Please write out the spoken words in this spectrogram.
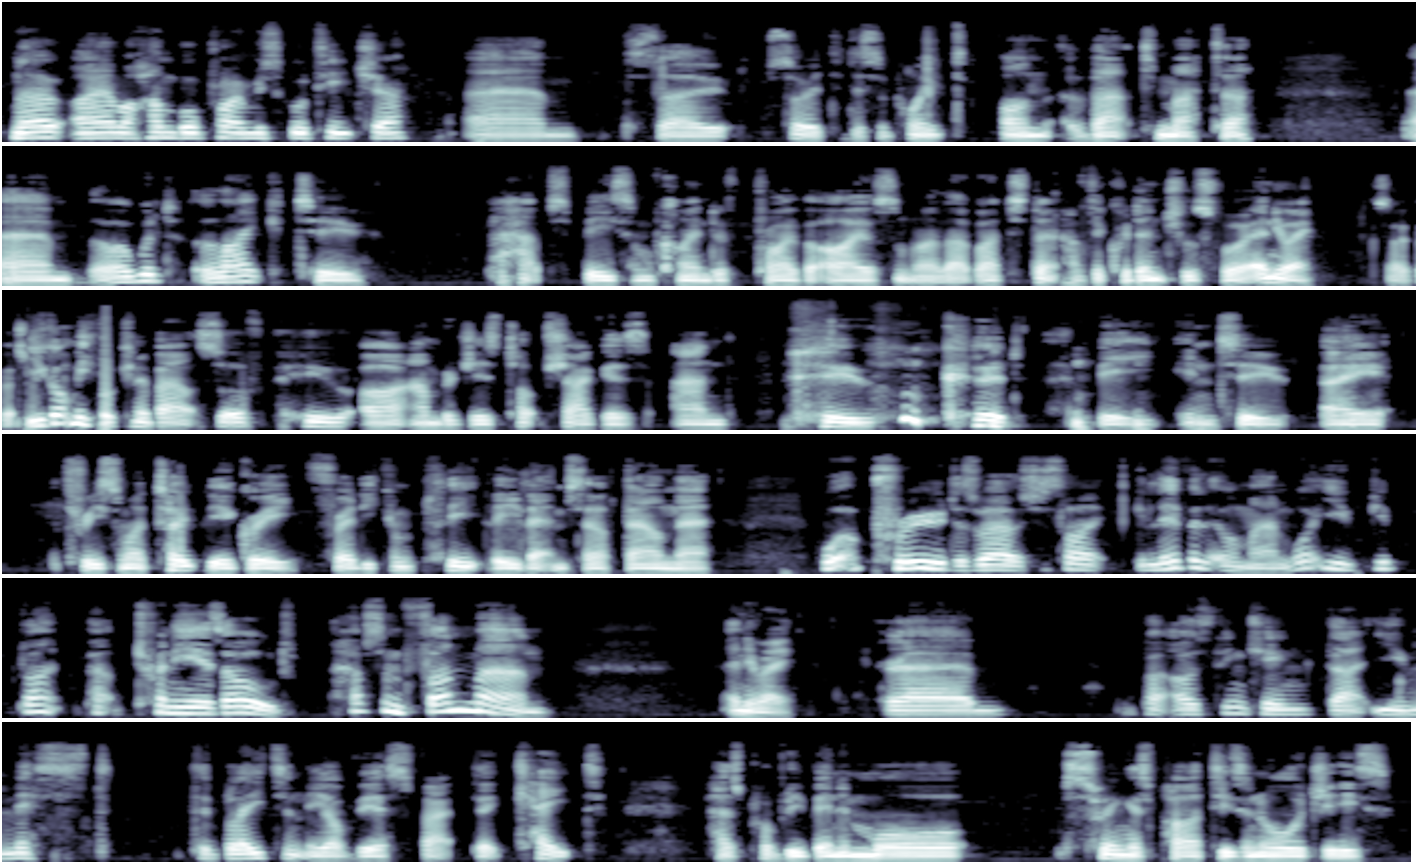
No, I am a humble primary school teacher. Um, so sorry to disappoint on that matter. Um, though I would like to perhaps be some kind of private eye or something like that, but I just don't have the credentials for it. Anyway, so I got you got me thinking about sort of who are Ambridge's top shaggers and who could be into a threesome. I totally agree. Freddie completely let himself down there. What a prude as well. It's just like live a little man. What you you're like about twenty years old? Have some fun, man. Anyway, um, but I was thinking that you missed the blatantly obvious fact that Kate has probably been in more swingers parties and orgies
